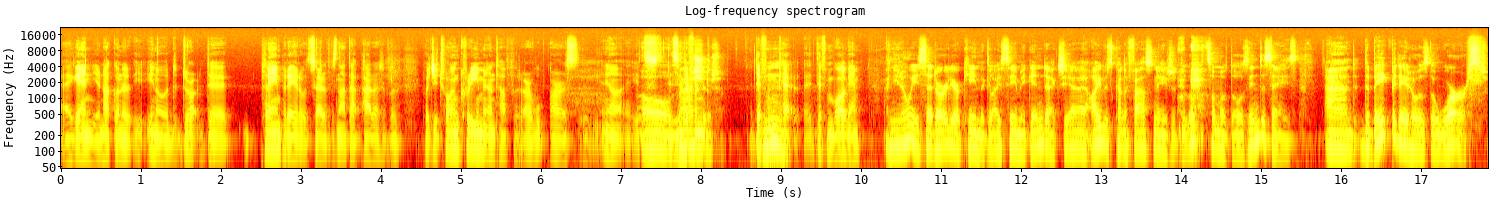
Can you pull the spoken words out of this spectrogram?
again, you're not going to, you know, the, the plain potato itself is not that palatable, but you throw in cream in on top of it, or, or you know, it's, Oh, it's a different, it. A different, mm. ca- a different ball game. And you know, you said earlier, Cian, the glycemic index. Yeah, I was kind of fascinated to look at some of those indices. And the baked potato is the worst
